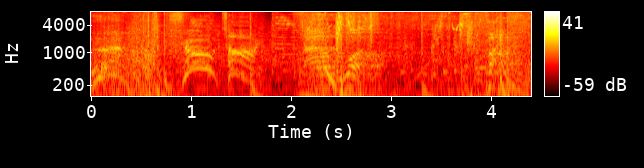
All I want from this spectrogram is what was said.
Showtime! Round one. Fight.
